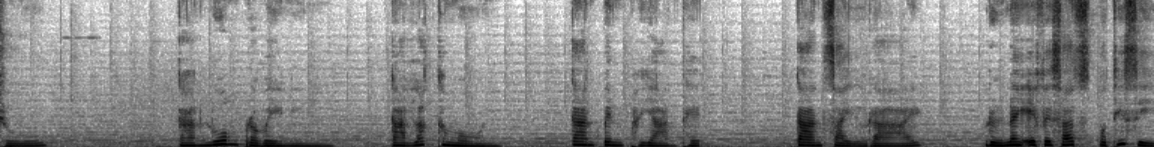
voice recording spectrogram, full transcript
ชู้ การล่วงประเวณี การลักขโมย การเป็นพยานเท็จ การใส่ร้าย หรือในเอเฟซัสบทที่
